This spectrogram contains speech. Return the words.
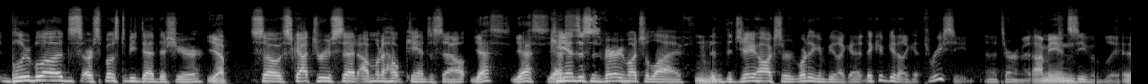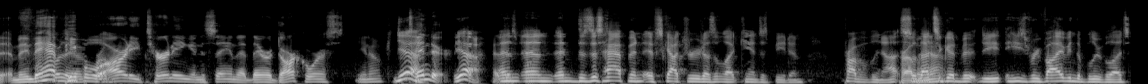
Blue Bloods are supposed to be dead this year. Yep. So Scott Drew said, I'm going to help Kansas out. Yes. Yes. Yes. Kansas is very much alive. The, Mhm. the Jayhawks are, what are they going to be like? A, they could get like a three seed in the tournament. I mean, conceivably. I mean, they have people broke. already turning and saying that they're a dark horse, you know, Yeah. contender. Yeah. this And, and, and does this happen if Scott Drew doesn't let Kansas beat him? Probably not. so that's not. a good, he's reviving the Blue Bloods.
